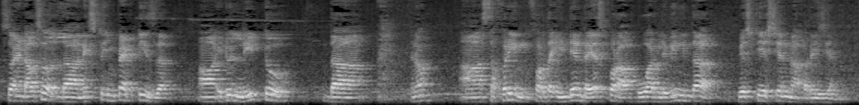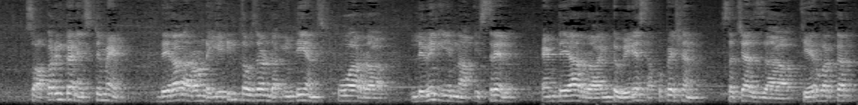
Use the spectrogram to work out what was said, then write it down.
So and also the next impact is uh, it will lead to the you know uh, suffering for the Indian diaspora who are living in the West Asian uh, region. So according to an estimate, there are around 18,000 Indians who are living in Israel and they are uh, into various occupation such as uh, care worker,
